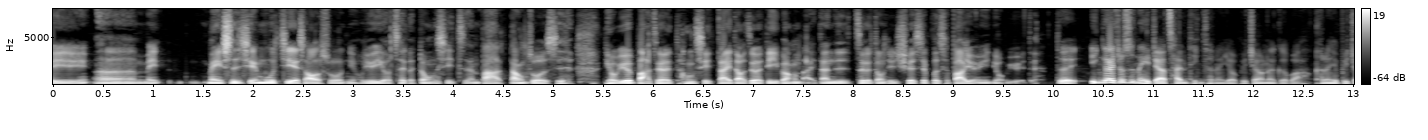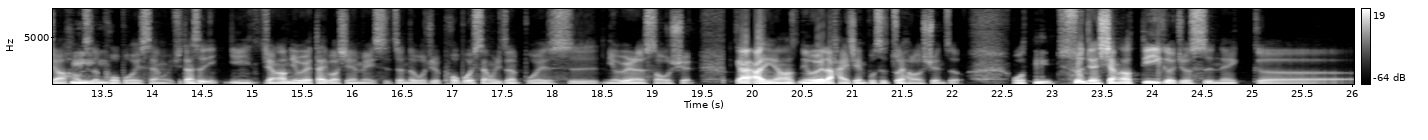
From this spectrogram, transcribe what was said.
以，呃，美美食节目介绍说纽约有这个东西，只能把它当做是纽约把这个东西带到这个地方来。但是这个东西确实不是发源于纽约的。对，应该就是那家餐厅可能有比较那个吧，可能有比较好吃的 po boy sandwich。但是你讲到纽约代表性的美食，真的，我觉得 po boy sandwich 真的不会是纽约人的首选。刚才阿颖讲到纽约的海鲜不是最好的选择，我瞬间想到第一个就是那个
